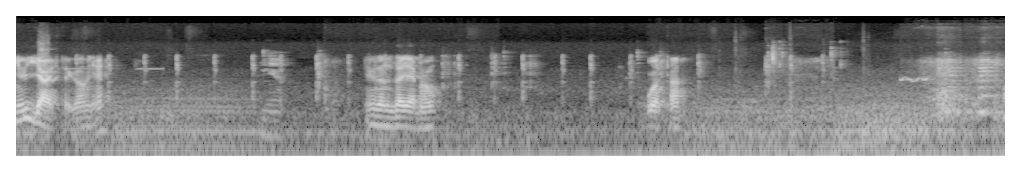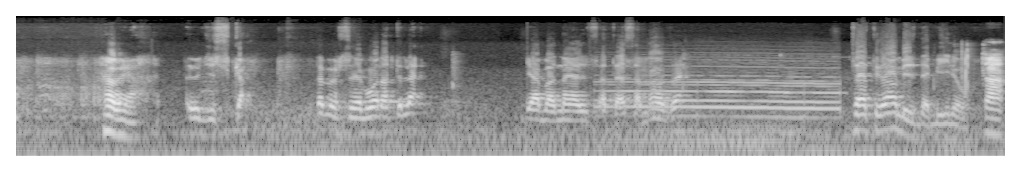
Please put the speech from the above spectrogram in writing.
Nie widziałeś tego? Nie. Jak nam zajebał. Łota. Dobra, ludziska. To by jeszcze nie było na tyle. Ja będę z ATS-a wychodzę. Co ty robisz, debilu? Ta,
